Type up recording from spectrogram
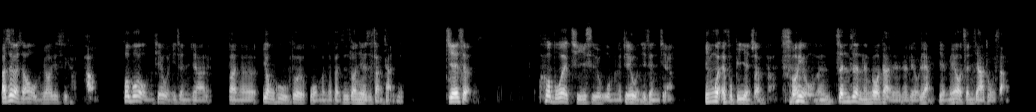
那这个时候我们就要去思考，好，会不会我们贴文一增加了，反而用户对我们的粉丝专业是反感的？接着会不会其实我们的贴文一增加？因为 FB 演算法，所以我们真正能够带来的流量也没有增加多少。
